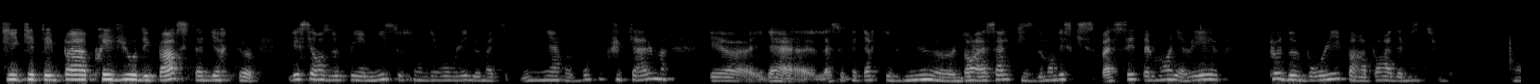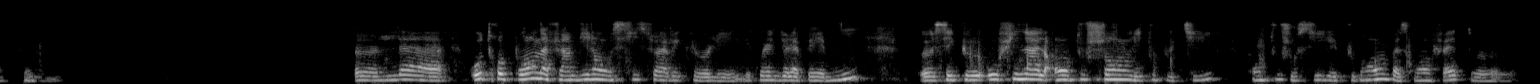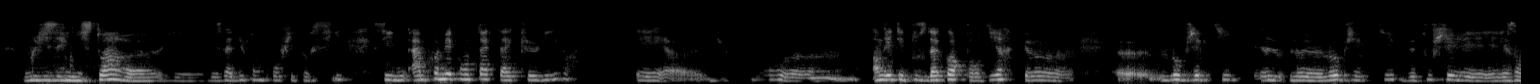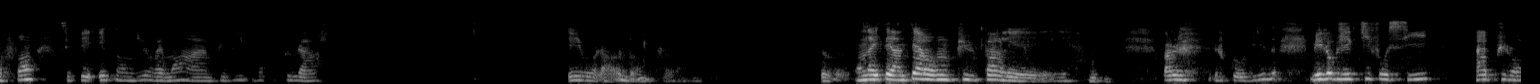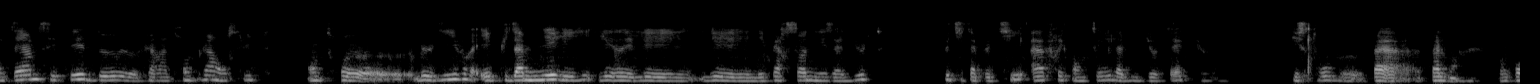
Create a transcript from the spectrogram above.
qui n'était pas prévu au départ, c'est-à-dire que les séances de PMI se sont déroulées de manière beaucoup plus calme. Et euh, il y a la secrétaire qui est venue euh, dans la salle qui se demandait ce qui se passait, tellement il y avait peu de bruit par rapport à d'habitude. autre point, on a fait un bilan aussi avec les, les collègues de la PMI, c'est qu'au final, en touchant les tout petits, on touche aussi les plus grands parce qu'en fait, euh, vous lisez une histoire, euh, les, adultes en profitent aussi. C'est un premier contact avec le livre et euh, du coup, on était tous d'accord pour dire que l'objectif de toucher les, enfants, c'était étendu vraiment à un public beaucoup plus large. Et voilà, donc on a été interrompu par, les, le, Covid, mais l'objectif aussi, à plus long terme, c'était de faire un tremplin ensuite entre le livre et puis d'amener les, les, les, personnes, les adultes, petit à petit, à fréquenter la bibliothèque qui se trouve pas, pas loin. Donc,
